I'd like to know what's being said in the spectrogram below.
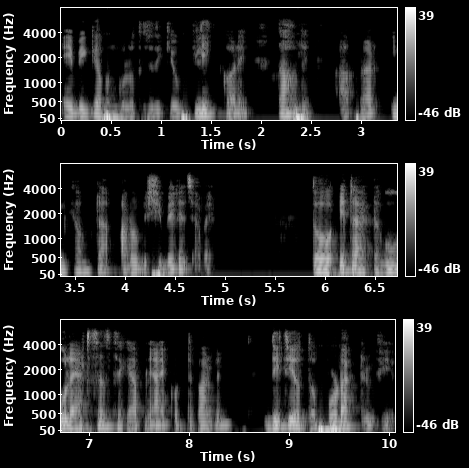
এই বিজ্ঞাপনগুলোতে যদি কেউ ক্লিক করে, তাহলে আপনার ইনকামটা আরও বেশি বেড়ে যাবে। তো এটা একটা গুগল অ্যাডসেন্স থেকে আপনি আয় করতে পারবেন। দ্বিতীয়ত প্রোডাক্ট রিভিউ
